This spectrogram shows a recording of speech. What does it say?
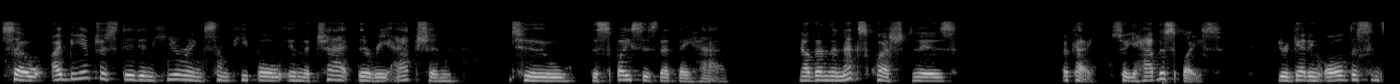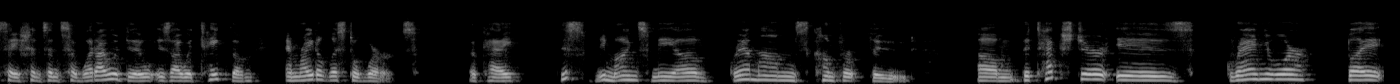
So I'd be interested in hearing some people in the chat, their reaction to the spices that they have. Now, then the next question is, okay, so you have the spice, you're getting all the sensations. And so what I would do is I would take them and write a list of words. Okay, this reminds me of grandmom's comfort food. Um, the texture is granular, but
